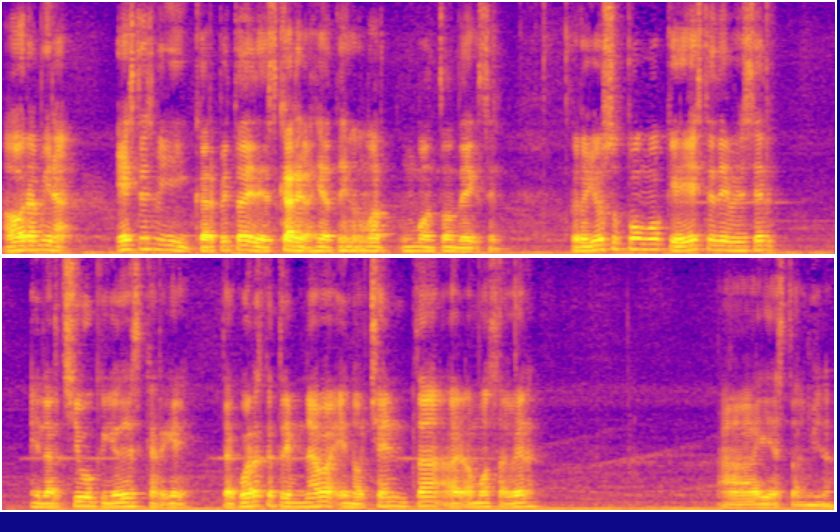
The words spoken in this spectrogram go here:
Ahora mira, esta es mi carpeta de descarga, ya tengo un montón de Excel. Pero yo supongo que este debe ser el archivo que yo descargué. ¿Te acuerdas que terminaba en 80? vamos a ver. Ahí está, mira.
